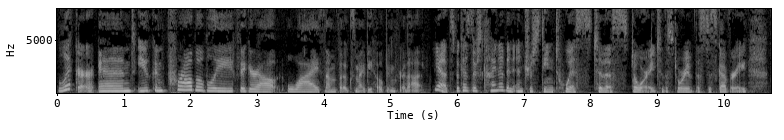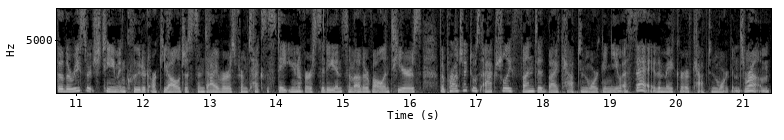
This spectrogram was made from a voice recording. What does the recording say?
liquor. And you can probably figure out why some folks might be hoping for that. Yeah, it's because there's kind of an interesting twist to this story, to the story of this discovery. Though the research team included archaeologists and divers from Texas State University and some other volunteers, the project was actually funded by Captain Morgan USA, the maker of Captain Morgan's rum.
